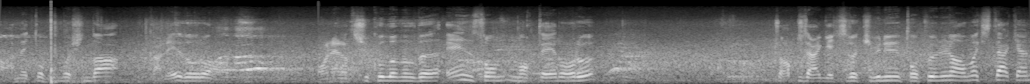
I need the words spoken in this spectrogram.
Ahmet topun başında kaleye doğru out. Korner atışı kullanıldı. En son noktaya doğru. Çok güzel geçti rakibini topu önüne almak isterken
